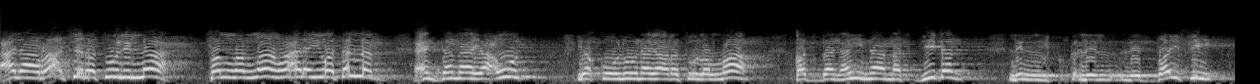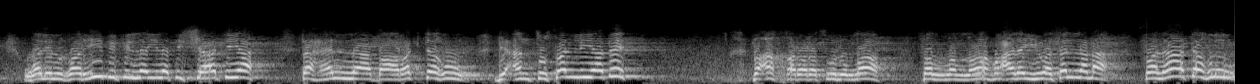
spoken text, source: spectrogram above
على رأس رسول الله صلى الله عليه وسلم. عندما يعود يقولون يا رسول الله قد بنينا مسجدا للضيف وللغريب في الليلة الشاتية فهلا باركته بأن تصلي به؟ فأخر رسول الله صلى الله عليه وسلم صلاته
